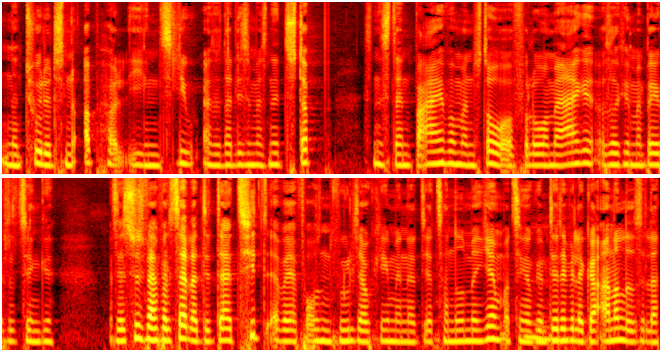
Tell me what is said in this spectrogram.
naturligt sådan ophold i ens liv. Altså der ligesom er sådan et stop, sådan et standby, hvor man står og får lov at mærke, og så kan man bagefter tænke, Altså jeg synes i hvert fald selv, at det der er tit, at jeg får sådan en følelse af, okay, men at jeg tager noget med hjem og tænker, okay, Mm. det der vil jeg gøre anderledes, eller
